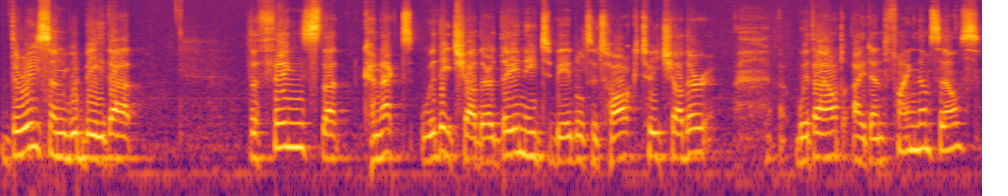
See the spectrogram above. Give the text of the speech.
the reason would be that the things that connect with each other, they need to be able to talk to each other without identifying themselves.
